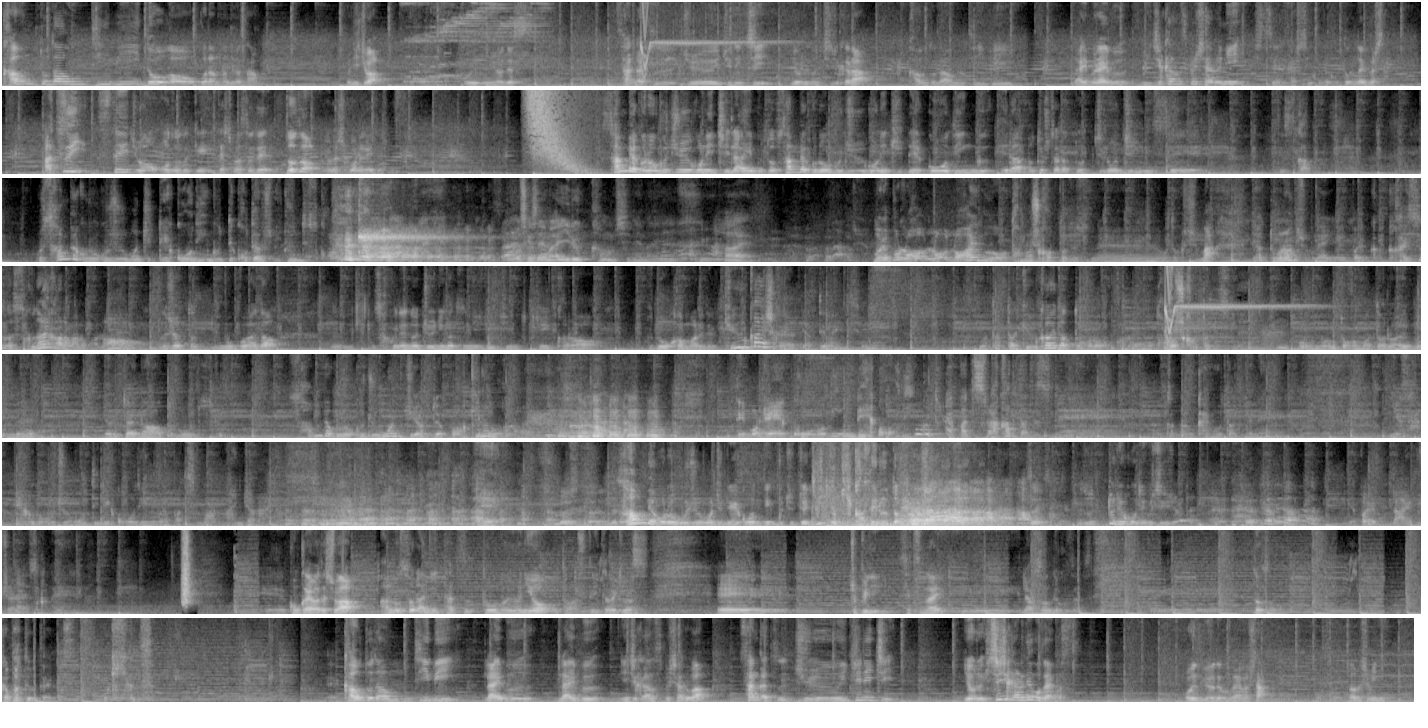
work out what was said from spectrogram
カウントダウン TV 動画をご覧の皆さんこんにちは。大泉洋です。3月11日夜の1時からカウントダウン TV ライブライブ2時間スペシャルに出演させていただくことになりました。熱いステージをお届けいたしますのでどうぞよろしくお願いいたします。365日ライブと365日レコーディング選ぶとしたらどっちの人生ですか？これ365日レコーディングって答える人いるんですか？もしかしたらまあいるかもしれない。はい。まあやっぱりララライブは楽しかったですね私。まあいやどうなんでしょうね。やっぱり回数が少ないからなのかな。私はたもうこの間昨年の12月21日から武道館までで9回しかやってないんですよね。まあたった9回だったからかな楽しかったですね。なんとかまたライブをねやりたいなと思うんですけど365日やるとやっぱ飽きるのかな？でもレコーディングレコーディングってのはやっぱり辛かったですね。なんか何回も歌ってね。いや365ってレコーディングはやっぱつまんないんじゃないの？ねえ。365日レコーディング中っていつ聴かせるんだって話。そうです。ずっとレコーディングしてるじゃん。やっぱりライブじゃないですかね、今回私は「あの空に立つ塔のように」を歌わせていただきます、えーちょっぴり切ない、えーラブソングでございます、えーどうぞ。頑張って歌います。お聴きください。えーカウントダウン TV ライブライブ2時間スペシャルは3月11日夜7時からでございます。大泉洋でございました。お楽しみに。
